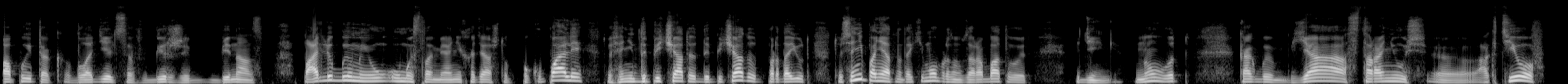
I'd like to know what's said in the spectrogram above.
попыток владельцев биржи Binance под любыми умыслами они хотят, чтобы покупали, то есть они допечатают, допечатают, продают. То есть они, понятно, таким образом зарабатывают деньги. Ну вот, как бы я сторонюсь э, активов,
